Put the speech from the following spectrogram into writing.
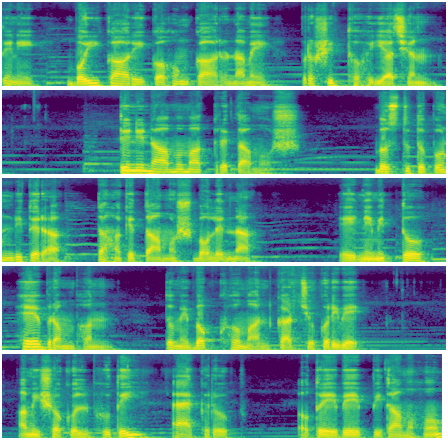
তিনি বৈকারিক অহংকার নামে প্রসিদ্ধ হইয়াছেন। তিনি নামমাত্রে তামস। বস্তুত পণ্ডিতেরা তাহাকে তামস বলেন না। এই নিমিত্ত, হে ব্রহ্মণ, তুমি বক্ষমান কার্য করিবে। আমি সকল ভূতেই একরূপ। অতএবে, পিতামহ,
